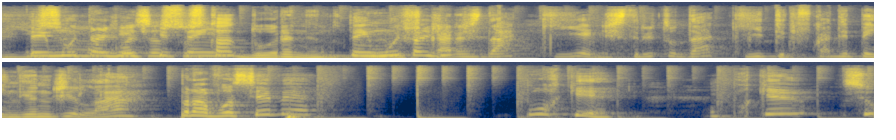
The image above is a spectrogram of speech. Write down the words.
Isso tem muita é uma gente coisa que assustadora, né? tem muita Os gente- caras daqui, é distrito daqui, tem que ficar dependendo de lá. tem pra você ver. Por quê? Porque se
